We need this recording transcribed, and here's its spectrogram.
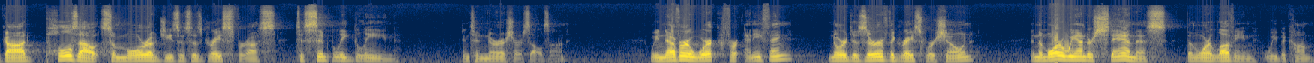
God pulls out some more of Jesus' grace for us to simply glean and to nourish ourselves on. We never work for anything, nor deserve the grace we're shown. And the more we understand this, the more loving we become.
